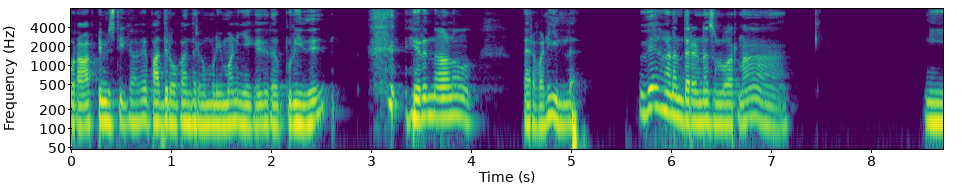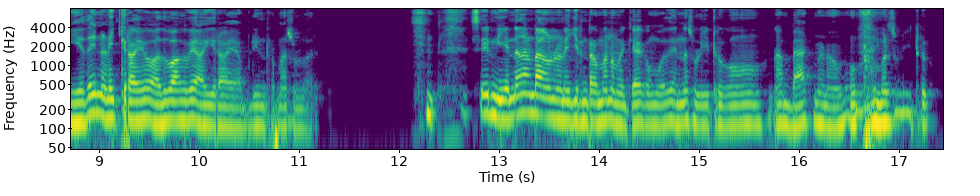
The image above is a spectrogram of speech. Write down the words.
ஒரு ஆப்டிமிஸ்டிக்காகவே பார்த்துட்டு உட்காந்துருக்க முடியுமா நீங்கள் கேட்குறது புரியுது. இருந்தாலும் வேறு வழி இல்லை. விவேகானந்தர் என்ன சொல்லுவார்னா நீ எதை நினைக்கிறாயோ அதுவாகவே ஆகிறாய் அப்படின்ற மாதிரி சொல்லுவார் சரி நீ என்னதான்டா ஆகணும்னு நினைக்கிறன்ற மாதிரி நம்ம கேட்கும்போது என்ன சொல்லிகிட்ருக்கோம் இருக்கோம்? நான் பேட்மேன் ஆகணுன்ற மாதிரி சொல்லிகிட்டு இருக்கோம்.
